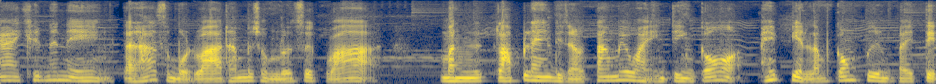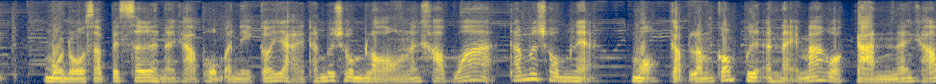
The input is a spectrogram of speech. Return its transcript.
ง่ายขึ้นนั่นเอง แต่ถ้าสมมติว่าท่านผู้ชมรู้สึกว่า มันรับแรงดีดแนวตั้งไม่ไหวจริงๆ ก็ให้เปลี่ยนลำกล้องปืนไปติดโมโนซับเปเซอร์นะครับผมอันนี้ก็อยากให้ท่านผู้ชมลองนะครับว่าท่านผู้ชมเนี่ยเหมาะกับลำกล้องปืนอันไหนมากกว่ากันนะครับ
